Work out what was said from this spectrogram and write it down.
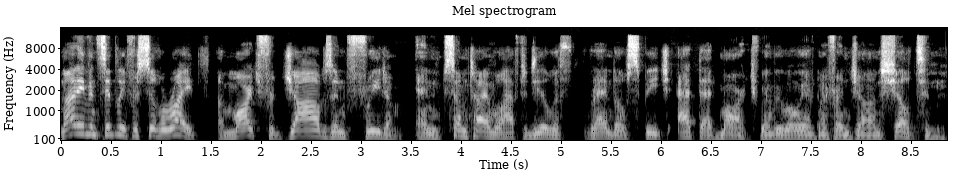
not even simply for civil rights, a march for jobs and freedom. And sometime we'll have to deal with Randolph's speech at that march, maybe when we have my friend John Shelton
